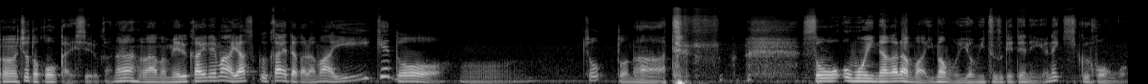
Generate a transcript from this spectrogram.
うん、ちょっと後悔してるかな、まあ、まあメルカリでまあ安く買えたからまあいいけど、うん、ちょっとなあって。そう思いながら、まあ、今も読み続けてねんよね聞く本を、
